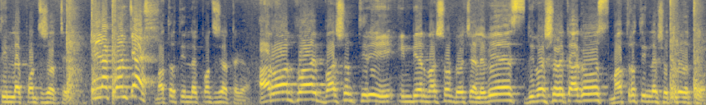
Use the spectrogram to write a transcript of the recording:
তিন লাখ পঞ্চাশ হাজার টাকা। লাখ পঞ্চাশ। মাত্র তিন লাখ পঞ্চাশ হাজার টাকা। R one five version three Indian version ডোচা লেবেস দুই বছরের কাগজ মাত্র তিন লাখ সত্তর হাজার টাকা।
